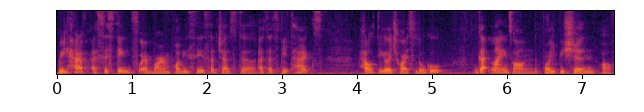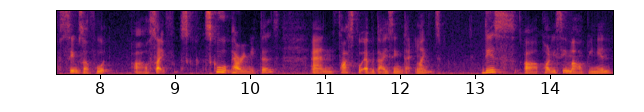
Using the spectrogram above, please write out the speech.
We have existing food environment policies such as the SSB tax, healthier choice logo, guidelines on the prohibition of sales of food outside school perimeters, and fast food advertising guidelines. These uh, policy, in my opinion,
